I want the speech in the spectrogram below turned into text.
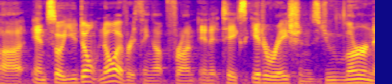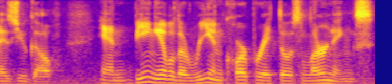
Uh, and so you don't know everything up front, and it takes iterations. You learn as you go. And being able to reincorporate those learnings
